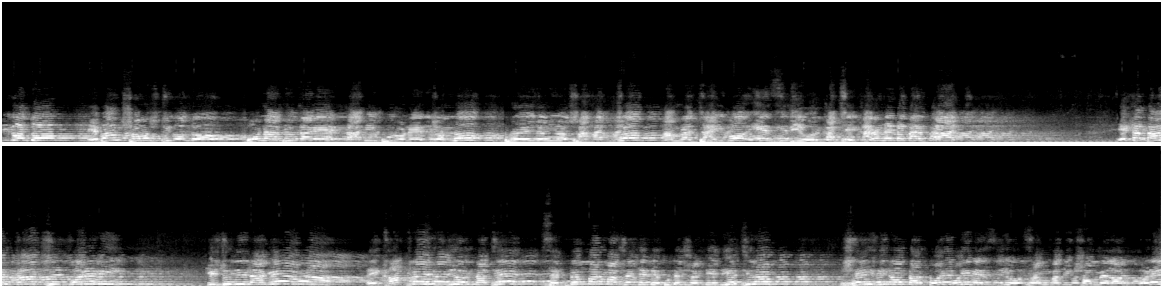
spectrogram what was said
ব্যক্তিগত এবং সমষ্টিগত বনাধিকারের দাবি পূরণের জন্য প্রয়োজনীয় সাহায্য আমরা চাইব এসডিওর কাছে। কারণ এটা তার কাজ। এটা তার কাজ, সে করেনি। কিছুদিন আগে আমরা এই খাতড়া এসডিওর কাছে সেপ্টেম্বর মাসে যে ডেপুটেশনটি দিয়েছিলাম, সেই দিনও তার পরের দিন এসডিও সাংবাদিক সম্মেলন করে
